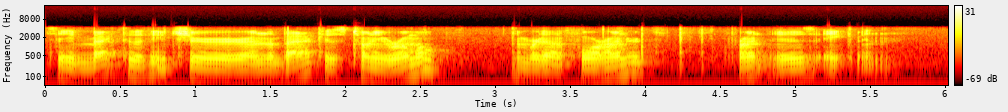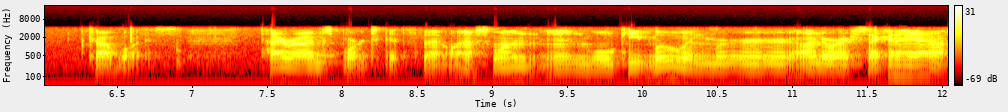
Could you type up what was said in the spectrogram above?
It's a Back to the Future. On the back is Tony Romo, numbered out of 400. Front is Aikman. Cowboys. Tyrod Sports gets that last one, and we'll keep moving. We're on to our second half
